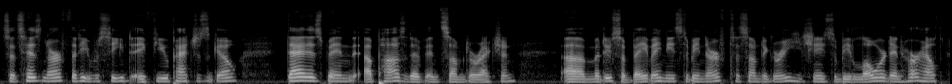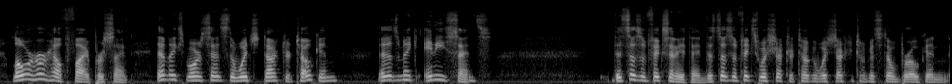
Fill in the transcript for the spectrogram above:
since his nerf that he received a few patches ago. That has been a positive in some direction. Uh, Medusa Bebe needs to be nerfed to some degree. She needs to be lowered in her health. Lower her health 5%. That makes more sense than Witch Doctor Token. That doesn't make any sense. This doesn't fix anything. This doesn't fix Witch Doctor Token. Witch Doctor Token's still broken.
